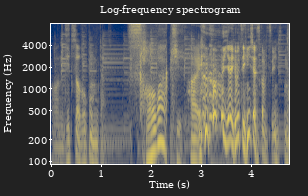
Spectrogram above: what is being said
あの実は僕も見たんです。沢木。はい。いやいや別にいいじゃないですか別に。その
